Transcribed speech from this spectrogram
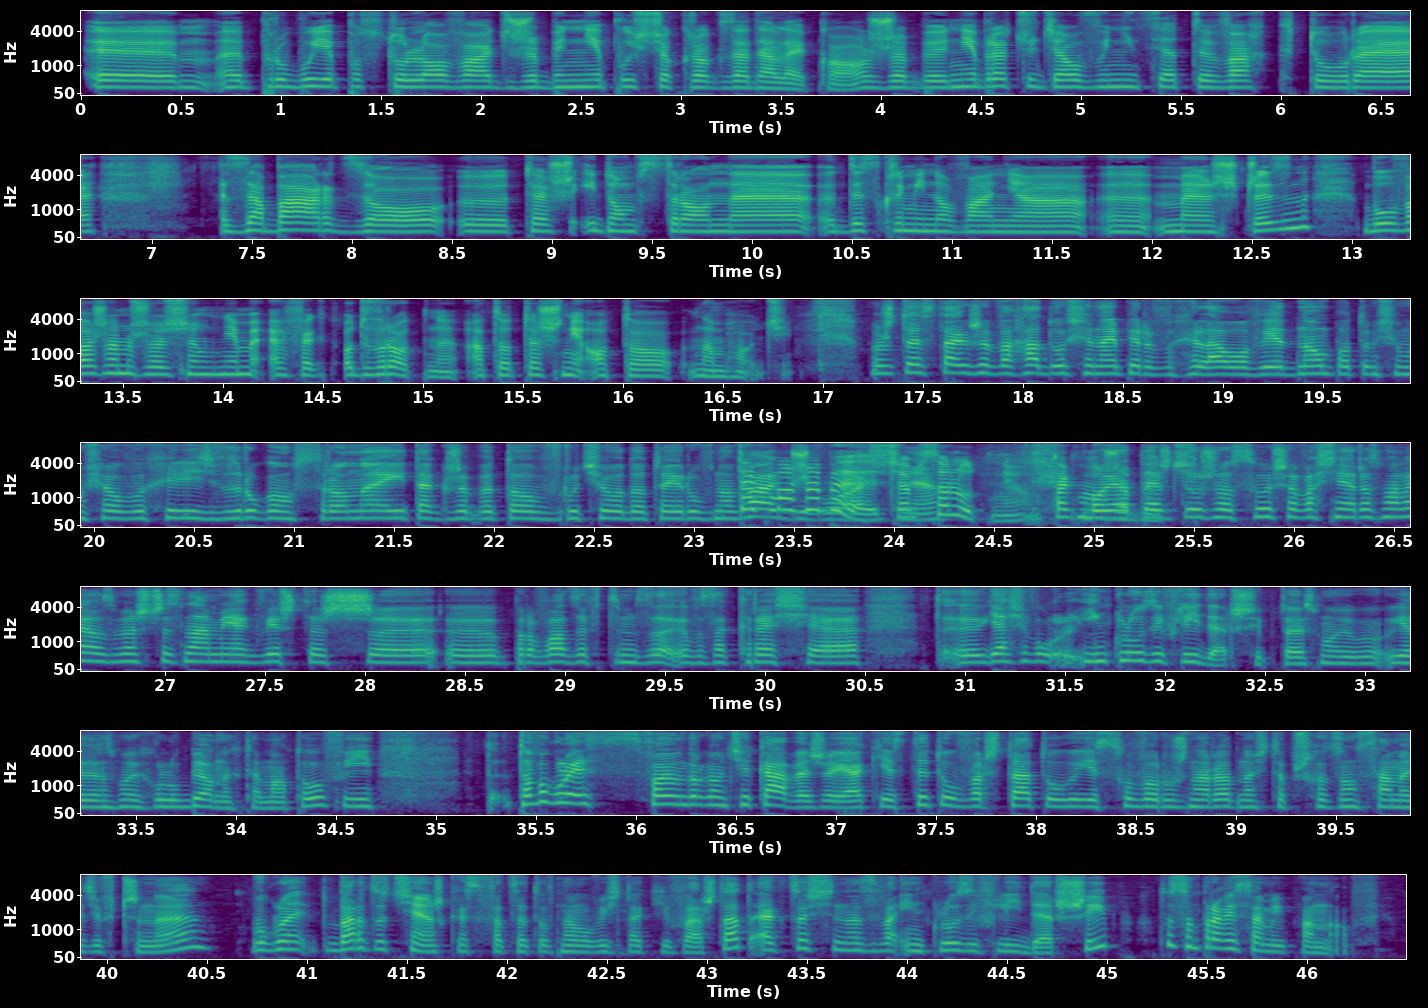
um, próbuję postulować, żeby nie pójść o krok za daleko, żeby nie brać udziału w inicjatywach, które za bardzo y, też idą w stronę dyskryminowania y, mężczyzn, bo uważam, że osiągniemy efekt odwrotny, a to też nie o to nam chodzi. Może to jest tak, że wahadło się najpierw wychylało w jedną, potem się musiało wychylić w drugą stronę i tak, żeby to wróciło do tej równowagi. Tak może właśnie. być, absolutnie. Tak bo może ja być. też dużo słyszę, właśnie rozmawiam z mężczyznami, jak wiesz, też yy, prowadzę w tym w zakresie, ja się w inclusive leadership, to jest mój, jeden z moich ulubionych tematów i to w ogóle jest swoją drogą ciekawe, że jak jest tytuł warsztatu, jest słowo różnorodność, to przychodzą same dziewczyny. W ogóle bardzo ciężko jest facetów namówić na taki warsztat, a jak coś się nazywa inclusive leadership, to są prawie sami panowie.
